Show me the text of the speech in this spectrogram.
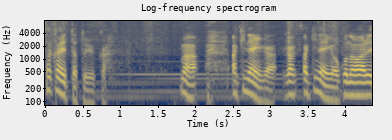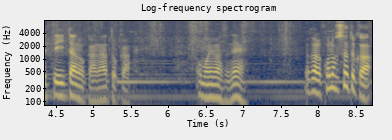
栄えたというかまあ商いが商いが行われていたのかなとか思いますね。だからこの下とか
